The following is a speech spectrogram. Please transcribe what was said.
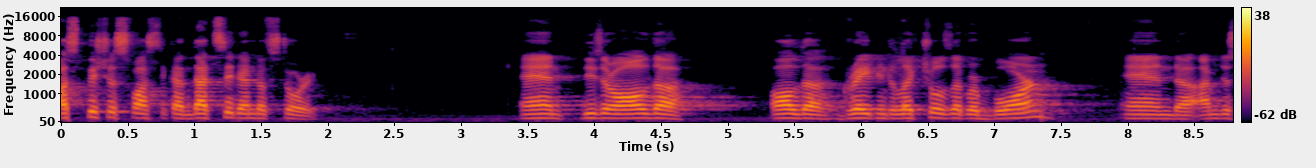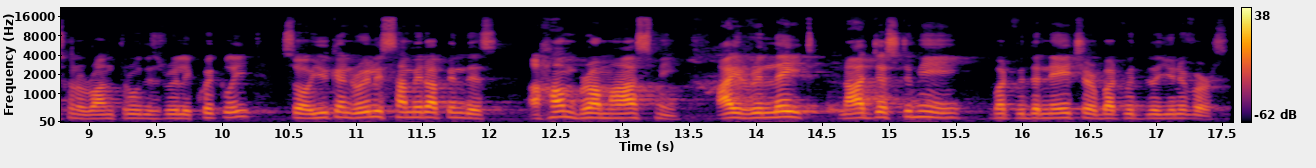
auspicious swastika, and that's it, end of story. And these are all the all the great intellectuals that were born. And uh, I'm just going to run through this really quickly. So you can really sum it up in this Aham Brahmasmi. I relate not just to me, but with the nature, but with the universe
